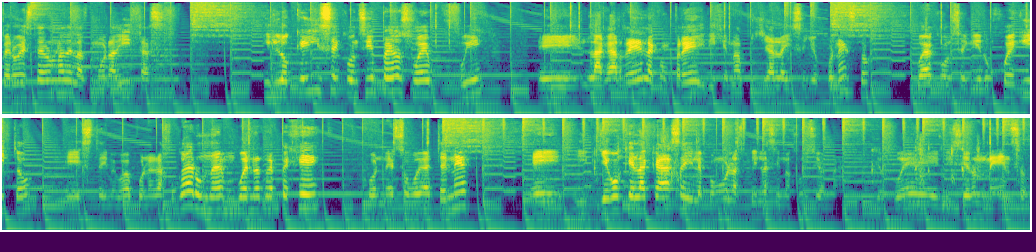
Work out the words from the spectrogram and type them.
Pero esta era una de las moraditas. Y lo que hice con 100 pesos fue, fui, la agarré, la compré y dije, no, pues ya la hice yo con esto. Voy a conseguir un jueguito, este, me voy a poner a jugar un buen RPG, con eso voy a tener. Eh, y llego aquí a la casa y le pongo las pilas y no funciona. Güey, me hicieron menso.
